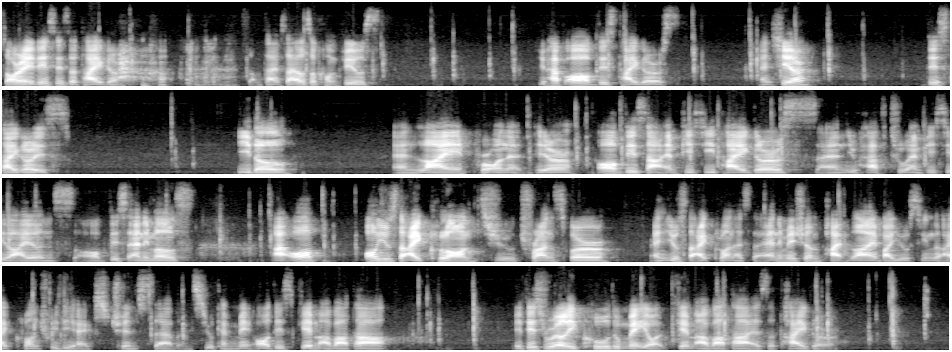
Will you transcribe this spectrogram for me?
Sorry this is a tiger. Sometimes I also confuse. You have all of these tigers. And here this tiger is idle and lie prone at here. All of these are NPC tigers and you have two NPC lions of these animals. I all all use the iClone to transfer and use the iClone as the animation pipeline by using the iClone 3DXchange 7 you can make all these game avatar. It is really cool to make your game avatar as a tiger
